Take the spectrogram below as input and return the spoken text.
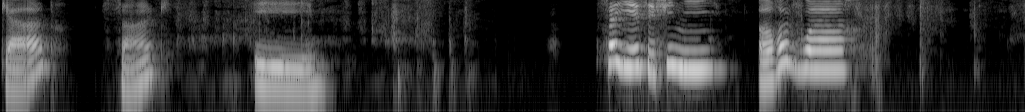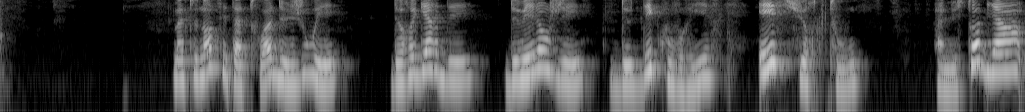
4, 5 et... Ça y est, c'est fini. Au revoir. Maintenant, c'est à toi de jouer, de regarder, de mélanger, de découvrir et surtout, amuse-toi bien.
